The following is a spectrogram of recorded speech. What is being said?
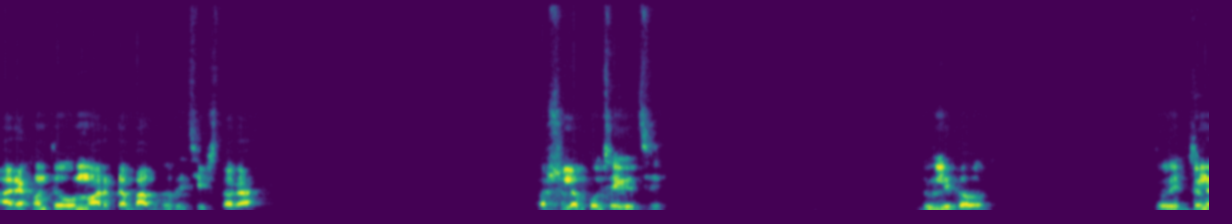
আর এখন তো অন্য আরেকটা বাদ ধরেছিস তোরা। অস্ট্রেলিয়া পৌঁছে গেছে। বুঝলি তো? তো এর জন্য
